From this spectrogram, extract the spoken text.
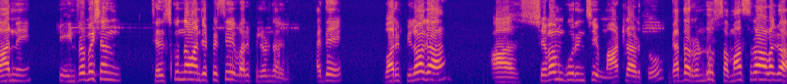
వారిని ఈ ఇన్ఫర్మేషన్ తెలుసుకుందాం అని చెప్పేసి వారిని పిలవడం జరిగింది. అయితే వారిని పిలవగా ఆ శవం గురించి మాట్లాడుతూ గత రెండు సంవత్సరాలుగా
